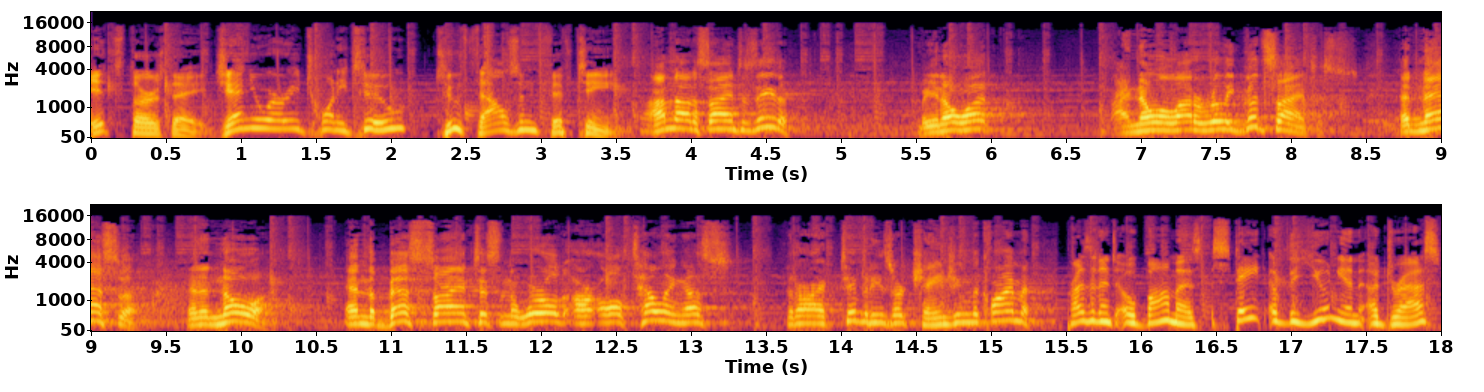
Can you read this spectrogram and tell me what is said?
It's Thursday, January 22, 2015. I'm not a scientist either. But you know what? I know a lot of really good scientists at NASA and at NOAA. And the best scientists in the world are all telling us that our activities are changing the climate. President Obama's State of the Union address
